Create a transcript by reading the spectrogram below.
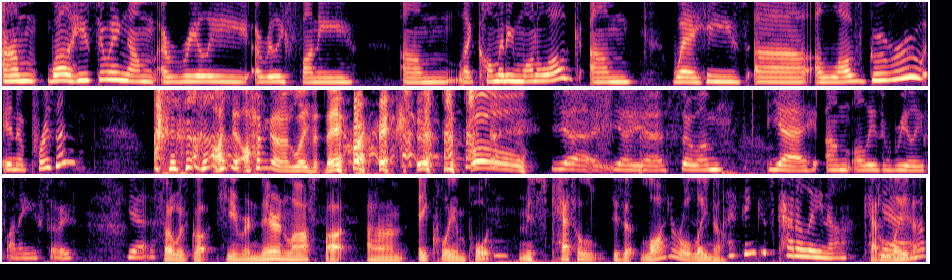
Um, well, he's doing um, a really a really funny um, like comedy monologue um, where he's uh, a love guru in a prison. I I'm going to leave it there, I reckon. oh. Yeah, yeah, yeah. So um, yeah, um, Ollie's really funny. So yeah. So we've got humour in there. And last but um, equally important, Miss Catal... Is it Lina or Lena? I think it's Catalina. Catalina? Yeah.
